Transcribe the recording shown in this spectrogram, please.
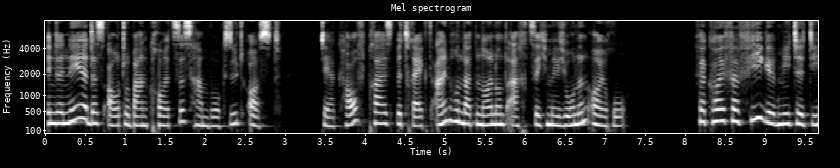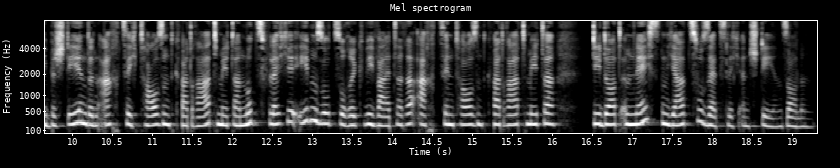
in der Nähe des Autobahnkreuzes Hamburg Südost. Der Kaufpreis beträgt 189 Millionen Euro. Verkäufer Fiege mietet die bestehenden 80.000 Quadratmeter Nutzfläche ebenso zurück wie weitere 18.000 Quadratmeter, die dort im nächsten Jahr zusätzlich entstehen sollen.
